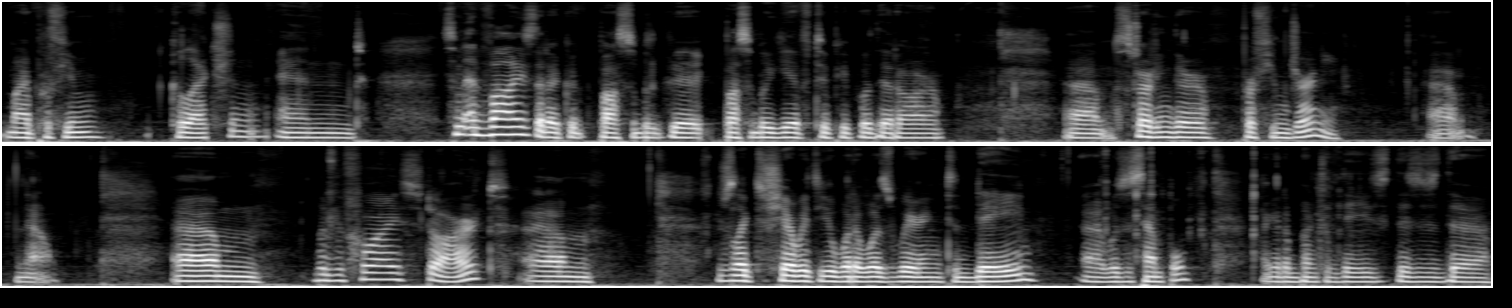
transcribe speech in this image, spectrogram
my perfume collection and some advice that I could possibly possibly give to people that are um, starting their perfume journey um, now. Um, but before I start, um, just like to share with you what I was wearing today. Uh, was a sample. I got a bunch of these. This is the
